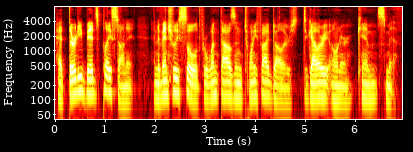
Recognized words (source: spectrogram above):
had 30 bids placed on it, and eventually sold for $1,025 to gallery owner Kim Smith.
